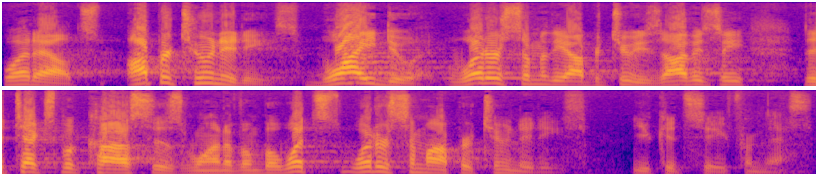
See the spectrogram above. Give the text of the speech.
What else? Opportunities. Why do it? What are some of the opportunities? Obviously, the textbook cost is one of them, but what's, what are some opportunities you could see from this?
